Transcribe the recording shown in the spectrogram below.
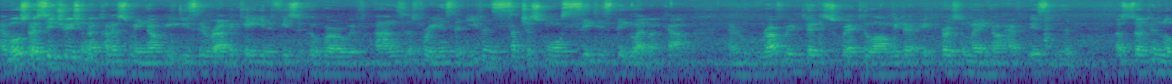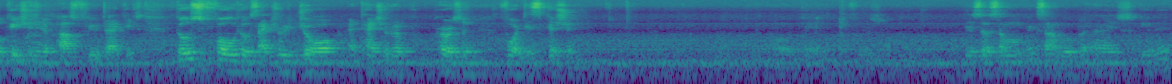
And most of the situation occurrence may not be easily replicated in the physical world with answers. For instance, even such a small city state like Macau, and roughly 30 square kilometer, a person may not have visited a certain location in the past few decades. Those photos actually draw attention of the person for discussion. Okay, these are some examples, but I skip it.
